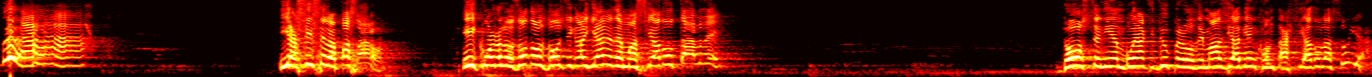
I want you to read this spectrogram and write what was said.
Y así se la pasaron. Y cuando los otros dos llegaron ya era demasiado tarde. Dos tenían buena actitud, pero los demás ya habían contagiado la suya.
